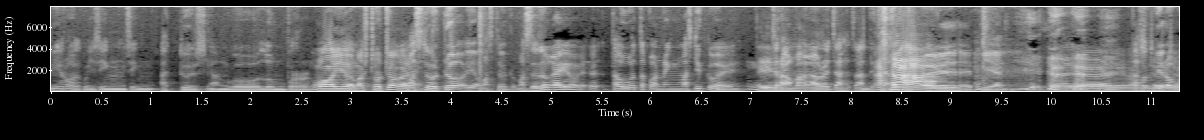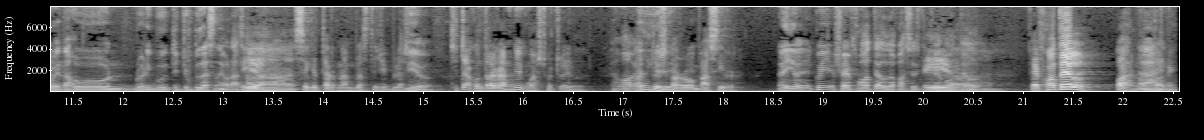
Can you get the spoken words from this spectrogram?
piro aku sing sing adus nganggo lumpur? Oh iya Mas Dodo kan Mas Dodo ya Mas Dodo Mas Dodo kayak eh, tahu teko ning masjid kowe Iya. ceramah karo cah eh Etian Aduh, aduh, Mas tahun piro kowe tahun 2017 nih ora salah. Iya sekitar 16 17 Iya. cedak kontrakan gue Mas Dodo itu. Oh, iya, Adus iya. karo pasir. Nah iya, kuwi Five Hotel loh kasus Five iya. Hotel. Five Hotel? Wah Nah, nonton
